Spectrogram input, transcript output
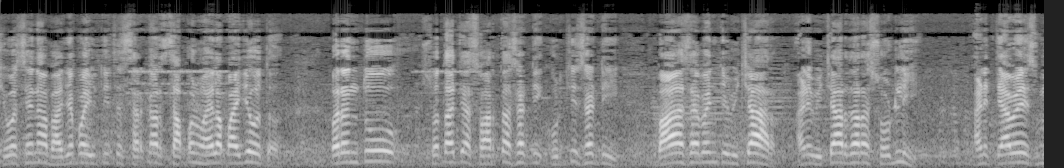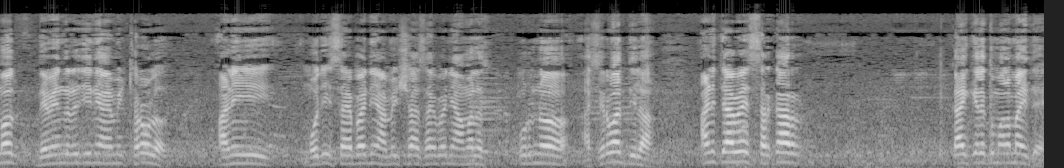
शिवसेना भाजपा युतीचं सरकार स्थापन व्हायला पाहिजे होतं. परंतु स्वतःच्या स्वार्थासाठी खुर्चीसाठी बाळासाहेबांचे विचार आणि विचारधारा सोडली. आणि त्यावेळेस मग देवेंद्रजीने आम्ही ठरवलं आणि मोदी साहेबांनी अमित शहा साहेबांनी आम्हाला पूर्ण आशीर्वाद दिला. आणि त्यावेळेस सरकार काय केलं तुम्हाला माहीत आहे?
